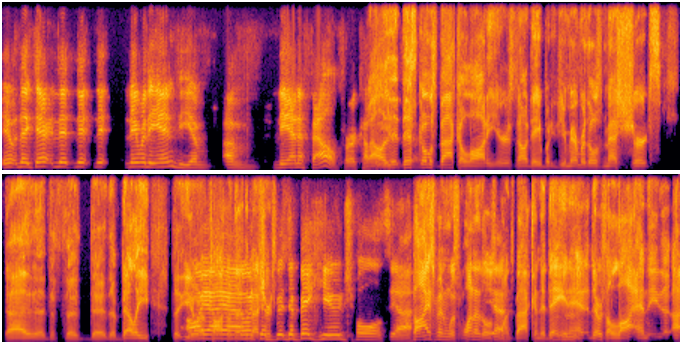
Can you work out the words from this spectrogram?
It like they they, they, they were the envy of of the NFL for a couple. Well, this there. goes back a lot of years now, Dave. But do you remember those mesh shirts uh, the, the, the the belly. The, you oh yeah, yeah, about the, the, the, big huge holes. Yeah, Theismann was one of those yeah. ones back in the day, mm-hmm. and, and, there was a lot. And uh,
